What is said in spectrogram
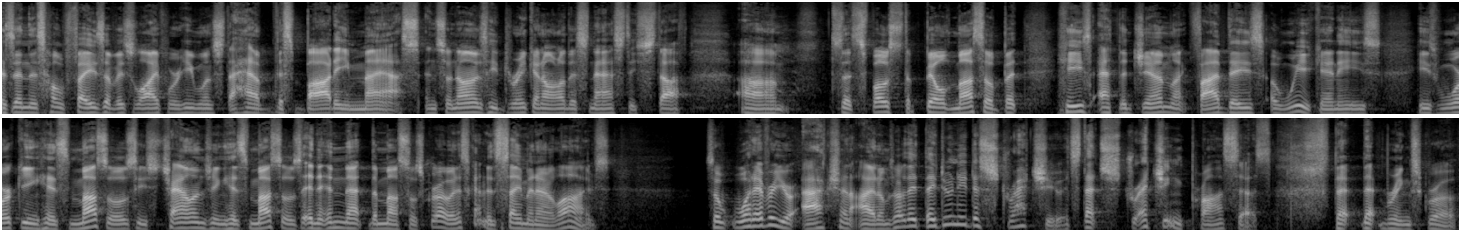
is in this whole phase of his life where he wants to have this body mass. And so now is he drinking all of this nasty stuff um, that's supposed to build muscle, but he's at the gym like five days a week and he's he's working his muscles, he's challenging his muscles, and in that the muscles grow. And it's kind of the same in our lives. So, whatever your action items are, they, they do need to stretch you. It's that stretching process that, that brings growth.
